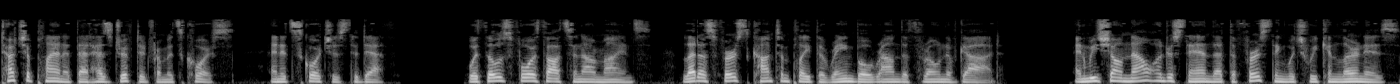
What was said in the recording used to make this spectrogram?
touch a planet that has drifted from its course, and it scorches to death. With those four thoughts in our minds, let us first contemplate the rainbow round the throne of God. And we shall now understand that the first thing which we can learn is,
